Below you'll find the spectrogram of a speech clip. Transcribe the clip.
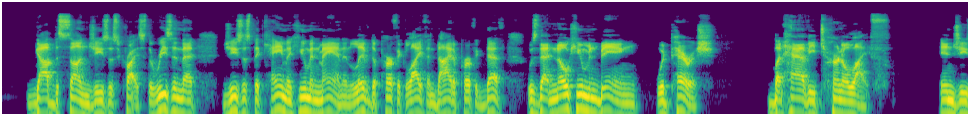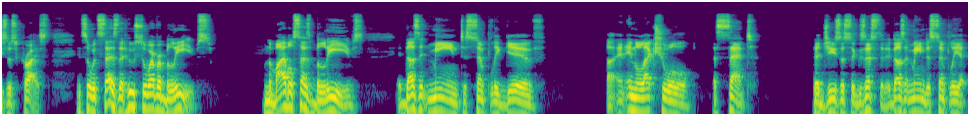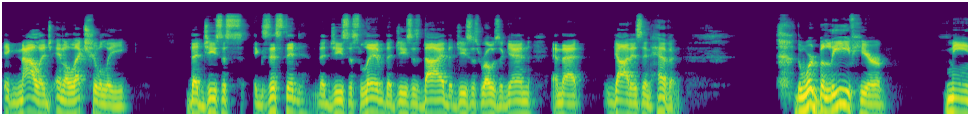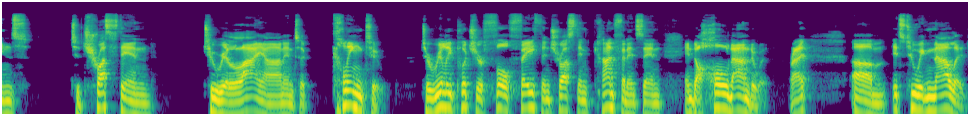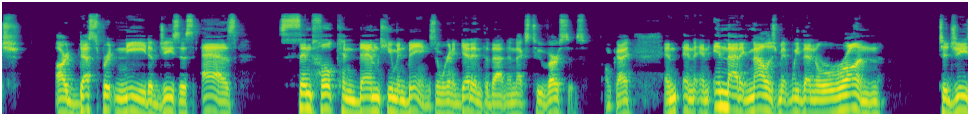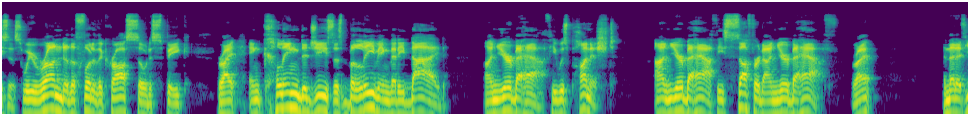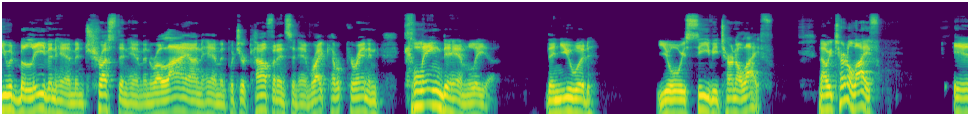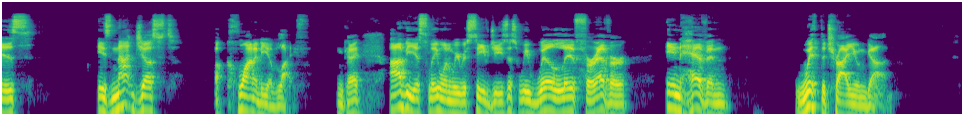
God the Son, Jesus Christ. The reason that Jesus became a human man and lived a perfect life and died a perfect death was that no human being would perish, but have eternal life in Jesus Christ. And so it says that whosoever believes, when the Bible says believes, it doesn't mean to simply give uh, an intellectual assent that Jesus existed. It doesn't mean to simply acknowledge intellectually that Jesus existed, that Jesus lived, that Jesus died, that Jesus rose again, and that God is in heaven. The word believe here means to trust in, to rely on, and to cling to, to really put your full faith and trust and confidence in, and to hold on to it, right? Um, it's to acknowledge our desperate need of Jesus as sinful, condemned human beings. And we're going to get into that in the next two verses. Okay. And, and, and in that acknowledgement, we then run to Jesus. We run to the foot of the cross, so to speak, right? And cling to Jesus, believing that he died on your behalf. He was punished on your behalf. He suffered on your behalf, right? And that if you would believe in him and trust in him and rely on him and put your confidence in him, right, Corinne, and cling to him, Leah, then you would, you'll receive eternal life. Now, eternal life is, is not just a quantity of life. Okay. Obviously, when we receive Jesus, we will live forever in heaven with the triune God.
